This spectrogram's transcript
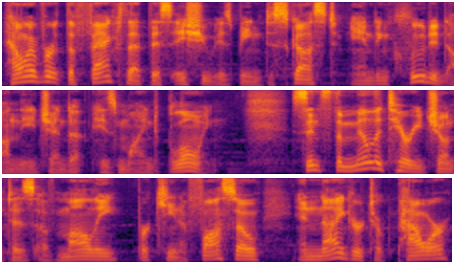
However, the fact that this issue is being discussed and included on the agenda is mind-blowing. Since the military juntas of Mali, Burkina Faso, and Niger took power,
